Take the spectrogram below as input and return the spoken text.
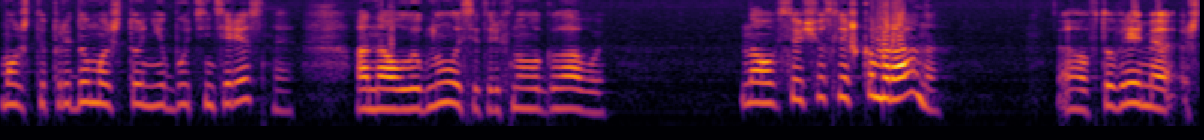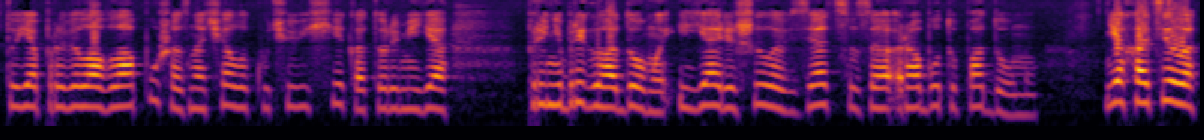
Может, ты придумаешь что-нибудь интересное?» Она улыбнулась и тряхнула головой. «Но все еще слишком рано». А, в то время, что я провела в Лапуш, означало кучу вещей, которыми я пренебрегла дома, и я решила взяться за работу по дому. Я хотела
